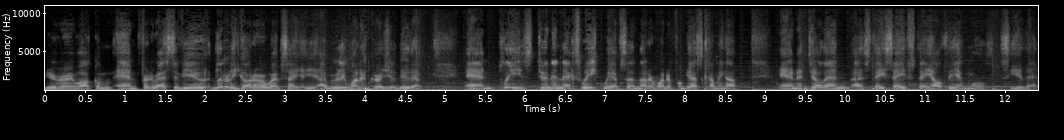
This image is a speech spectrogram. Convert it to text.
You're very welcome. And for the rest of you, literally go to her website. I really want to encourage you to do that. And please tune in next week. We have another wonderful guest coming up. And until then, uh, stay safe, stay healthy, and we'll see you then.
